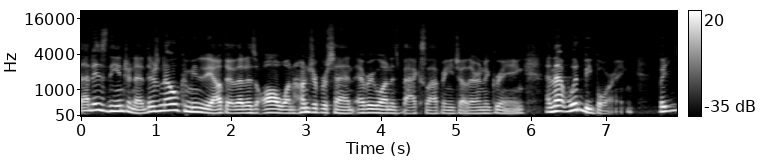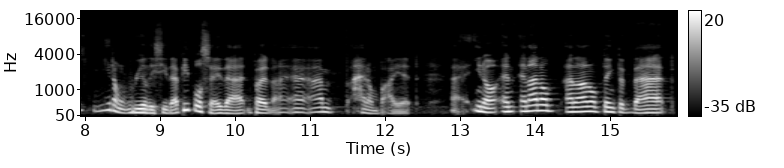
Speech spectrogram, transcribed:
that is the internet. There's no community out there that is all 100%. Everyone is backslapping each other and agreeing, and that would be boring. But you don't really see that. People say that, but I, I, I'm I don't buy it. I, you know, and and I don't and I don't think that that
